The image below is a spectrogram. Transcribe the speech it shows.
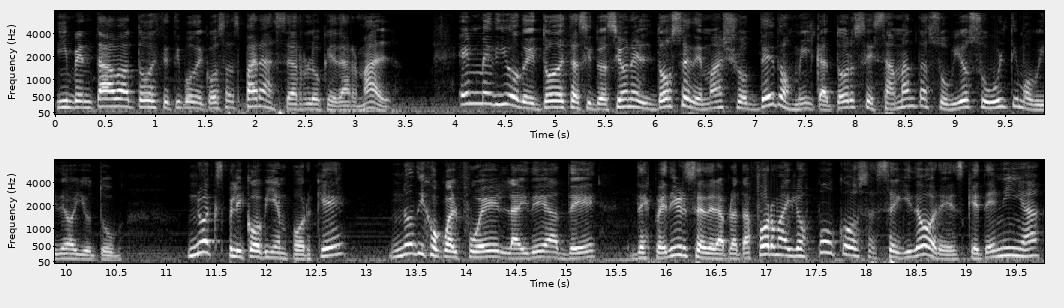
inventaba todo este tipo de cosas para hacerlo quedar mal. En medio de toda esta situación, el 12 de mayo de 2014, Samantha subió su último video a YouTube. No explicó bien por qué, no dijo cuál fue la idea de despedirse de la plataforma y los pocos seguidores que tenía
